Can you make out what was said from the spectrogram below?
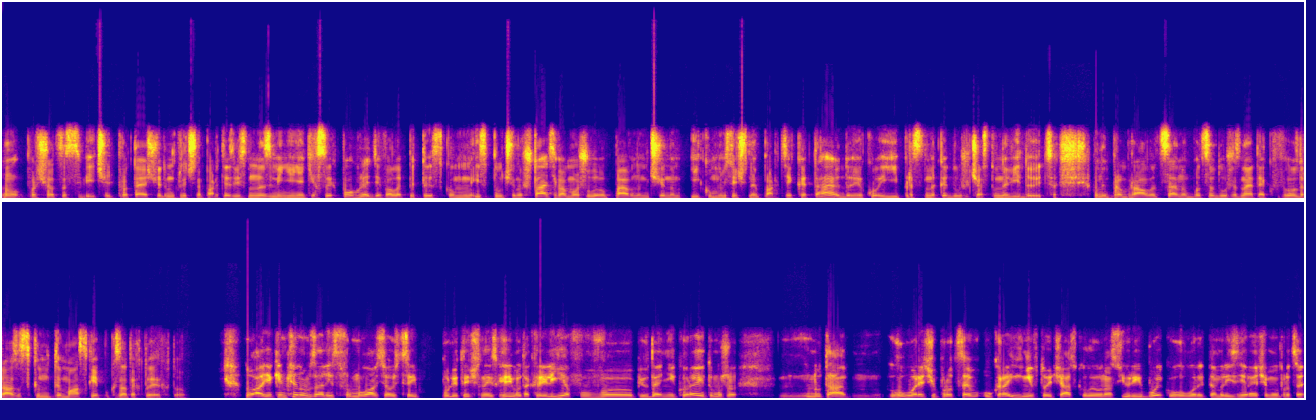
Ну про що це свідчить? Про те, що демократична партія, звісно, не змінює ніяких своїх поглядів, але під тиском і сполучених штатів, а можливо певним чином і комуністичної партії Китаю, до якої її представники дуже часто навідуються. Вони прибрали це, ну бо це дуже знаєте, як одразу скинути маски і показати, хто є хто. Ну а яким чином взагалі сформувався ось цей політичний, скажімо так, рельєф в південній Кореї? Тому що ну та говорячи про це в Україні в той час, коли у нас Юрій Бойко говорить там різні речі. Ми про це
